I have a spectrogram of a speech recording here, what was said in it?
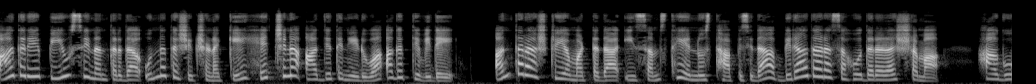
ಆದರೆ ಪಿಯುಸಿ ನಂತರದ ಉನ್ನತ ಶಿಕ್ಷಣಕ್ಕೆ ಹೆಚ್ಚಿನ ಆದ್ಯತೆ ನೀಡುವ ಅಗತ್ಯವಿದೆ. ಅಂತಾರಾಷ್ಟ್ರೀಯ ಮಟ್ಟದ ಈ ಸಂಸ್ಥೆಯನ್ನು ಸ್ಥಾಪಿಸಿದ ಬಿರಾದಾರ ಸಹೋದರರ ಶ್ರಮ ಹಾಗೂ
